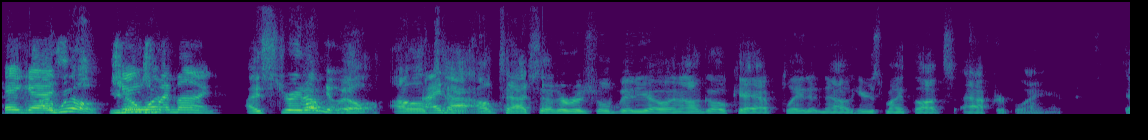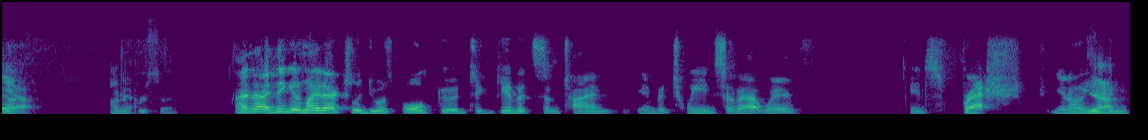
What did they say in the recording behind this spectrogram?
Hey guys, I will. You know change what? my mind. I straight I up will. I'll atta- I'll attach that original video and I'll go. Okay, I've played it now. Here's my thoughts after playing it. Yeah. Yeah, hundred percent. And I think it might actually do us both good to give it some time in between so that way it's fresh. You know, you Yeah. can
